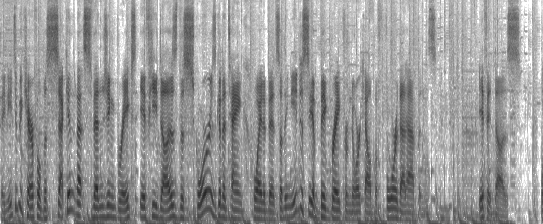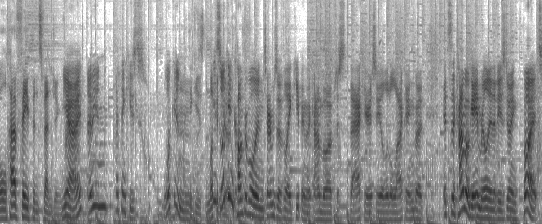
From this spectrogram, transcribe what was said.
They need to be careful. The second that Svenjing breaks, if he does, the score is going to tank quite a bit. So they need to see a big break from NorCal before that happens. If it does. We'll have faith in Svenjing. Yeah, I, I mean, I think he's looking. I think he's looking He's looking good. comfortable in terms of like keeping the combo up. Just the accuracy a little lacking, but it's the combo game really that he's doing. But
